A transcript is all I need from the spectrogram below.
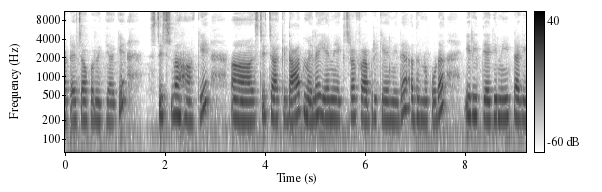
ಅಟ್ಯಾಚ್ ಆಗೋ ರೀತಿಯಾಗಿ ಸ್ಟಿಚ್ನ ಹಾಕಿ ಸ್ಟಿಚ್ ಹಾಕಿದ್ದಾದಮೇಲೆ ಏನು ಎಕ್ಸ್ಟ್ರಾ ಫ್ಯಾಬ್ರಿಕ್ ಏನಿದೆ ಅದನ್ನು ಕೂಡ ಈ ರೀತಿಯಾಗಿ ನೀಟಾಗಿ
